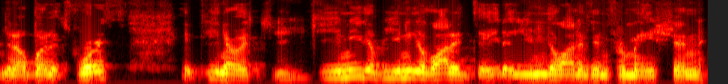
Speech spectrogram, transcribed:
you know but it's worth you know it, you need a you need a lot of data you need a lot of information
